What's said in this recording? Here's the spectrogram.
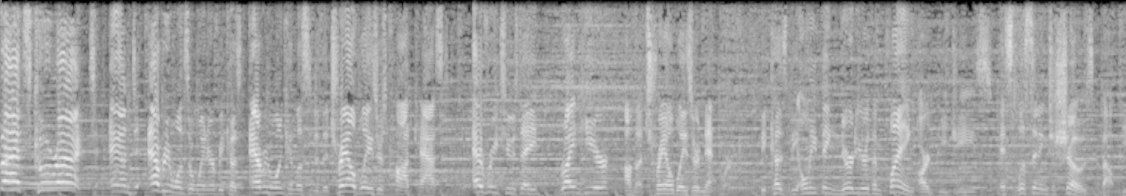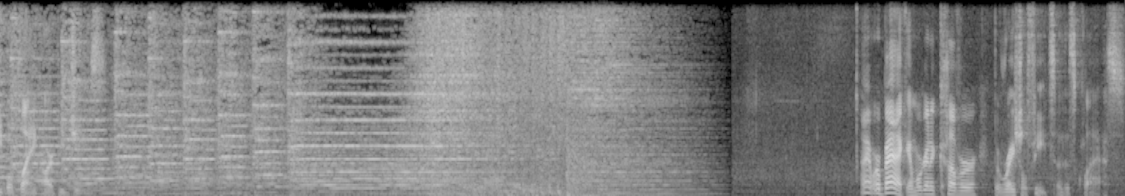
That's correct! And everyone's a winner because everyone can listen to the Trailblazers podcast every Tuesday right here on the Trailblazer Network. Because the only thing nerdier than playing RPGs is listening to shows about people playing RPGs. Right, we're back, and we're going to cover the racial feats of this class.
